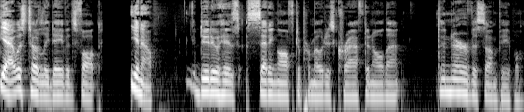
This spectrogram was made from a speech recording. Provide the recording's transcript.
yeah, it was totally David's fault. You know, due to his setting off to promote his craft and all that. The nerve of some people.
